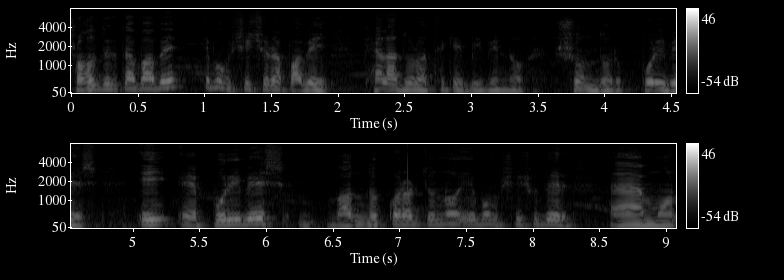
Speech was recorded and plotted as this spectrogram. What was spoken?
সহযোগিতা পাবে এবং শিশুরা পাবে খেলাধুলা থেকে বিভিন্ন সুন্দর পরিবেশ। এই পরিবেশ বান্ধব করার জন্য এবং শিশুদের মন,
